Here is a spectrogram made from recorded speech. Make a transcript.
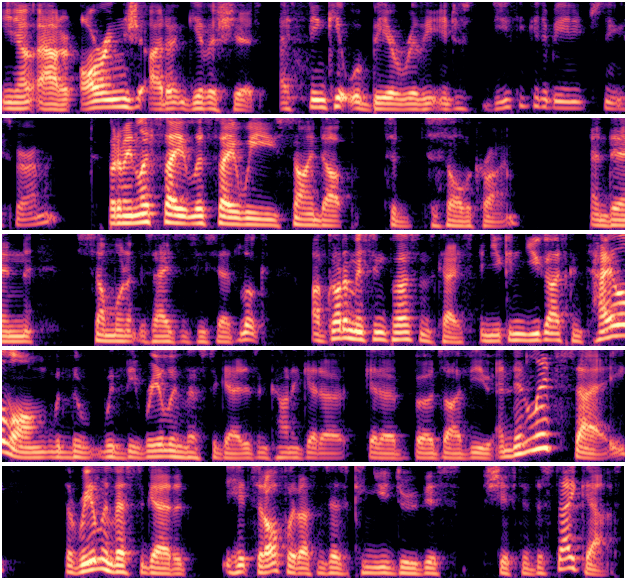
you know, out at Orange. I don't give a shit. I think it would be a really interesting. Do you think it'd be an interesting experiment? But I mean, let's say let's say we signed up to to solve a crime, and then someone at this agency said, "Look, I've got a missing persons case, and you can you guys can tail along with the with the real investigators and kind of get a get a bird's eye view." And then let's say the real investigator hits it off with us and says, "Can you do this shift of the stakeout?"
